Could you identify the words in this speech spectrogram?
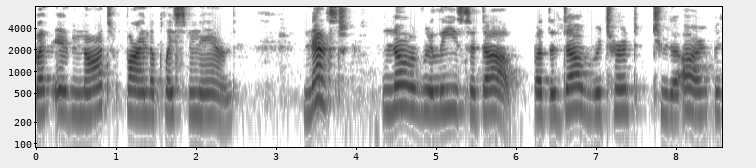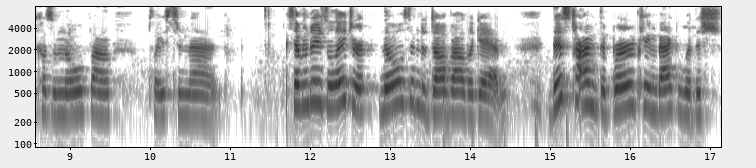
but it did not find a place to land. Next, Noah released the dove. But the dove returned to the ark because Noah found place to land. Seven days later, Noah sent the dove out again. This time the bird came back with its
